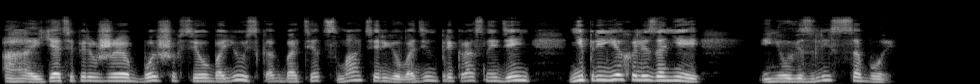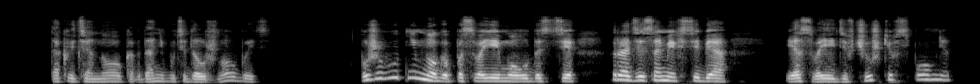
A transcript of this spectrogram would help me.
А я теперь уже больше всего боюсь, как бы отец с матерью в один прекрасный день не приехали за ней и не увезли с собой. Так ведь оно когда-нибудь и должно быть. Поживут немного по своей молодости ради самих себя и о своей девчушке вспомнят.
